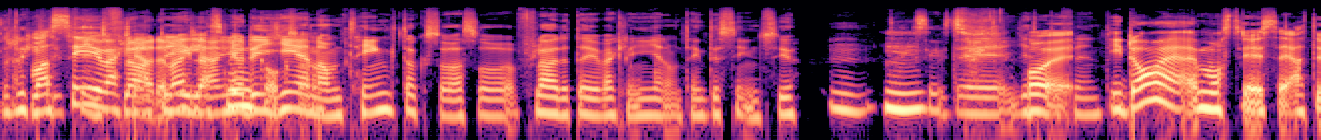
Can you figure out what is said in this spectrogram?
Riktigt Man ser ju verkligen att du flöde, gillar smink ja, det är också. genomtänkt också. Alltså, flödet är ju verkligen genomtänkt, det syns ju. Mm. Det är Och jättefint. idag är, måste jag ju säga att du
